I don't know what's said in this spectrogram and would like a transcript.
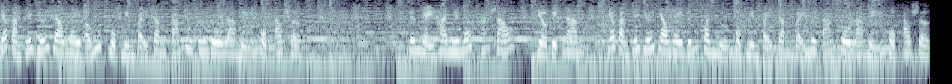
giá vàng thế giới giao ngay ở mức 1.784 đô la Mỹ một ounce. Đêm ngày 21 tháng 6, giờ Việt Nam, giá vàng thế giới giao ngay đứng quanh ngưỡng 1.778 đô la Mỹ một ounce.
